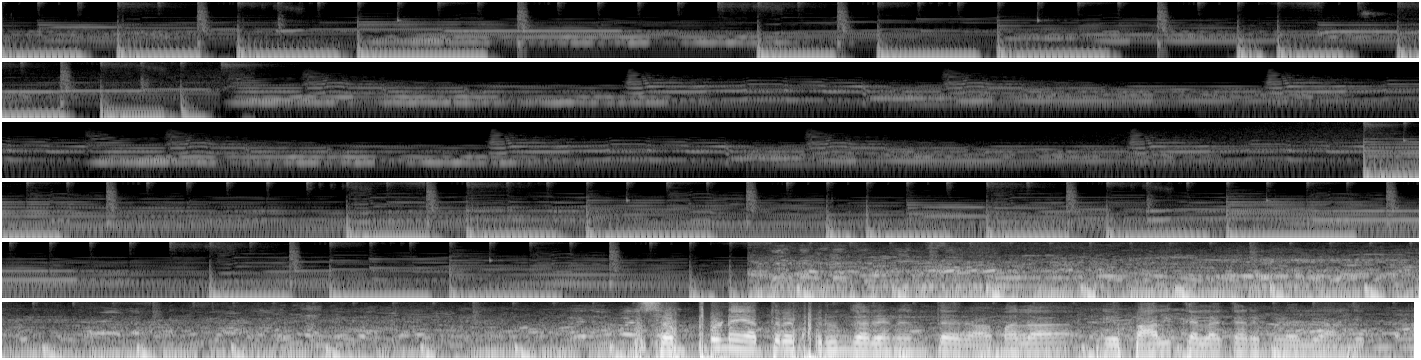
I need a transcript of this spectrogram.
संपूर्ण यात्रा फिरून झाल्यानंतर आम्हाला हे बाल कलाकार मिळाले आहेत.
